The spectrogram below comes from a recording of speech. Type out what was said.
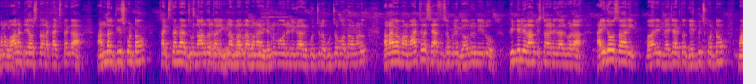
మన వాలంటీర్ వ్యవస్థ ద్వారా ఖచ్చితంగా అందరం తీసుకుంటాం. ఖచ్చితంగా జూన్ నాలుగో తారీఖున మరలా మన జగన్మోహన్ రెడ్డి గారు కుర్చీలో కూర్చోబోతా ఉన్నాడు. అలాగా మన మార్చల శాసనసభ్యులు గౌరవనీయులు పిన్నెల్లి రామకృష్ణారెడ్డి గారు కూడా ఐదోసారి భారీ మెజార్టీతో గెలిపించుకుంటాం. మా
